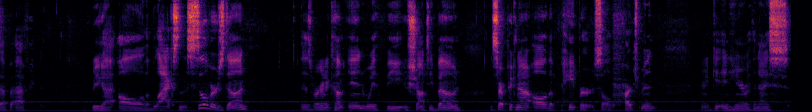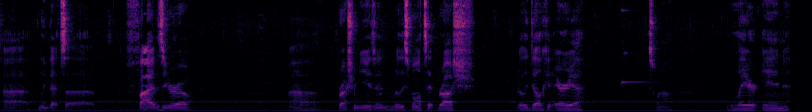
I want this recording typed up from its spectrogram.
Up after we got all the blacks and the silvers done, is we're going to come in with the Ushabti bone and start picking out all the papers, all the parchment. We're going to get in here with a nice, uh, I believe that's a 5-0 uh, brush I'm using. Really small tip brush, really delicate area. Just want to layer in,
